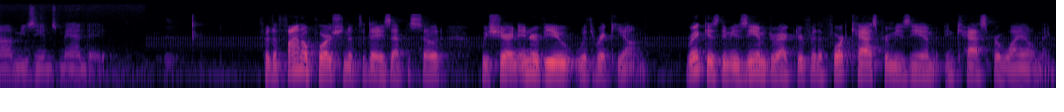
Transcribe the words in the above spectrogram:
uh, museum's mandate. For the final portion of today's episode, we share an interview with Rick Young. Rick is the museum director for the Fort Caspar Museum in Casper, Wyoming.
